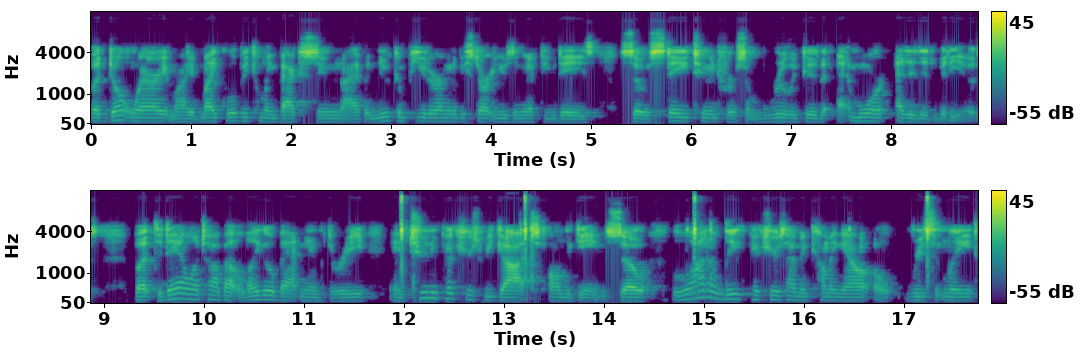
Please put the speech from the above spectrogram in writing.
But don't worry, my mic will be coming back soon. I have a new computer I'm going to be start using in a few days, so stay tuned for some really good, more edited videos. But today I want to talk about LEGO Batman 3 and two new pictures we got on the game. So a lot of leaked pictures have been coming out uh, recently.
